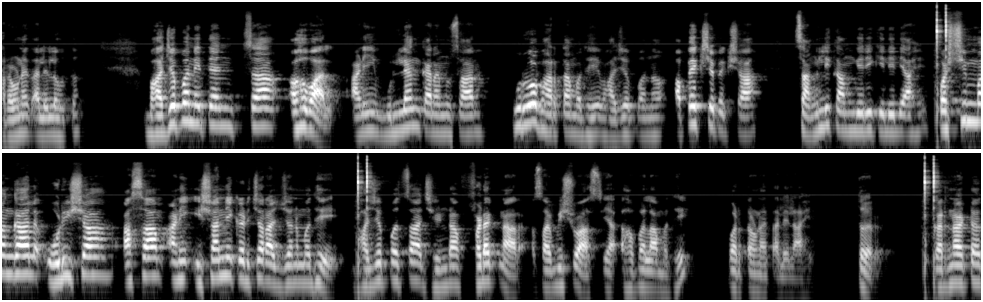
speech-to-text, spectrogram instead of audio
ठरवण्यात आलेलं होतं. भाजप नेत्यांचा अहवाल आणि मूल्यांकनानुसार पूर्व भारतामध्ये भाजपनं अपेक्षेपेक्षा चांगली कामगिरी केलेली आहे. पश्चिम बंगाल ओडिशा आसाम आणि ईशान्येकडच्या राज्यांमध्ये भाजपचा झेंडा फडकणार असा विश्वास या अहवालामध्ये वर्तवण्यात आलेला आहे. तर कर्नाटक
